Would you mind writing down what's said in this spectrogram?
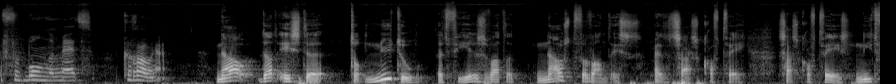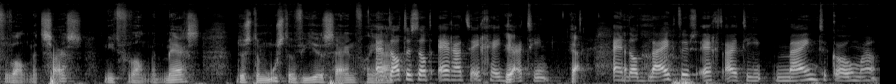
verbonden met corona? Nou, dat is de tot nu toe het virus wat het nauwst verwant is met het SARS-CoV-2. SARS-CoV-2 is niet verwant met SARS, niet verwant met MERS. Dus er moest een virus zijn van ja... En dat is dat RATG-13. Ja. ja. En dat blijkt dus echt uit die mijn te komen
